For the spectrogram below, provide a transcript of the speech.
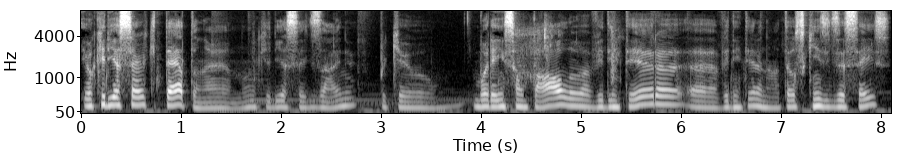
eu queria ser arquiteto, né? Eu não queria ser designer, porque eu morei em São Paulo a vida inteira, é, a vida inteira não, até os 15, 16,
